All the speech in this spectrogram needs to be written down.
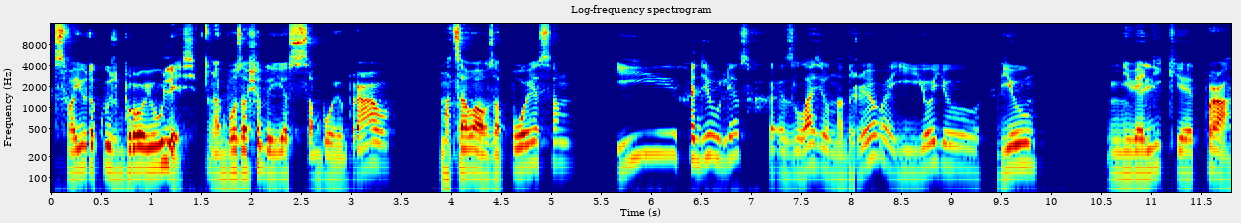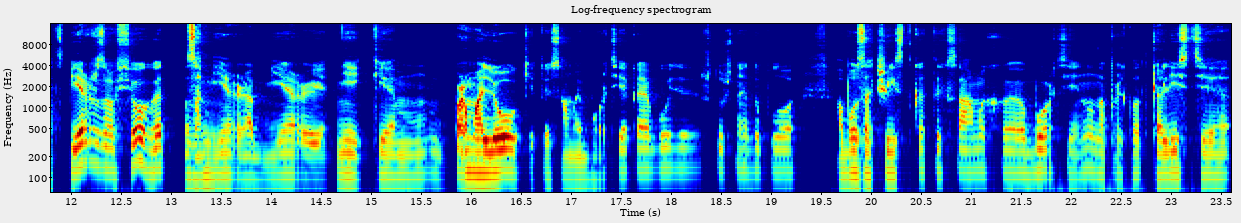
сваю такую зброю ў лесе. Бо заўсёды е з сабою браў мацаваў за поясам і хадзіў лес злазіў на дрэва і ёю біў невялікія прац перш за ўсё гэта замеры абмеры нейкія прамалёўкі той самай борці якая будзе штучнае дупло або зачыстка тых самых борці ну напрыклад калісьці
